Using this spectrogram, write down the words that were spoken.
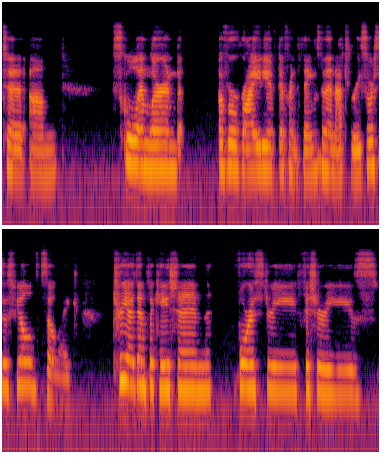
to um school and learned a variety of different things in the natural resources field. So like tree identification, forestry, fisheries,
